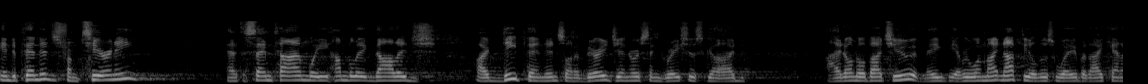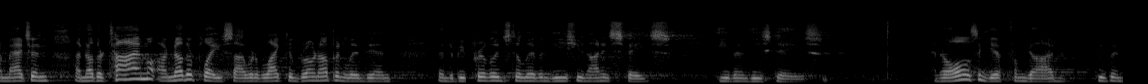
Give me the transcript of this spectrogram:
independence from tyranny, and at the same time, we humbly acknowledge our dependence on a very generous and gracious God. I don't know about you. It may everyone might not feel this way, but I can't imagine another time another place I would have liked to have grown up and lived in than to be privileged to live in these United States even in these days. And it all is a gift from God who's been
